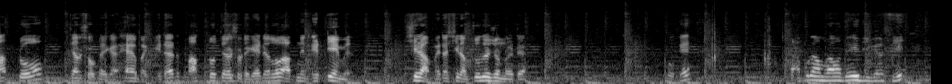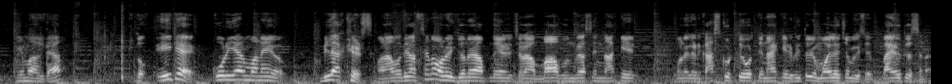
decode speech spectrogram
মাত্র তেরোশো টাকা। হ্যাঁ ভাই, এটার মাত্র তেরোশো টাকা, এটা হলো আপনার এটিএম এর সিরাম এটা সিরাম চুলের জন্য এটা। ওকে তারপরে আমরা আমাদের এই দিকে আছি, এই মালটা। তো এইটা কোরিয়ার মানে বিলাক্ষের মানে আমাদের আছে না, অনেকজনে আপনার যারা মা বোনরা আছেন নাকের, মনে করেন কাজ করতে করতে নাকের ভিতরে ময়লা জমে গেছে বাইরে হতেছে না।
